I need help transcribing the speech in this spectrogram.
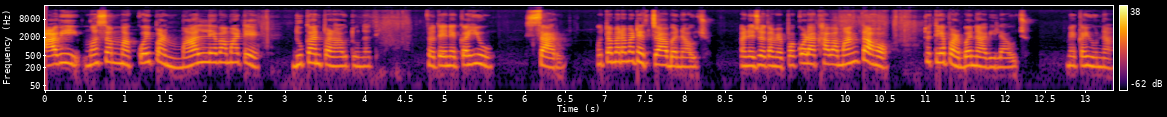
આવી મોસમમાં કોઈ પણ માલ લેવા માટે દુકાન પણ આવતું નથી. તો તેને કહ્યું, સારું, હું તમારા માટે ચા બનાવું છું અને જો તમે પકોડા ખાવા માંગતા હો, તો તે પણ બનાવી લાવું છું. મેં કહ્યું, ના,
